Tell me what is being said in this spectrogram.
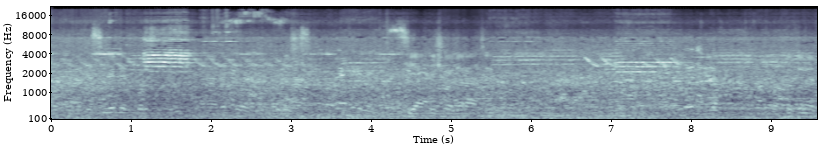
বর্তমানে সিলেটের পরিস্থিতি আহ, দেখতে পাচ্ছেন পুলিশ সিআরটি সহ যারা আছেন আহ, প্রত্যেকজনের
